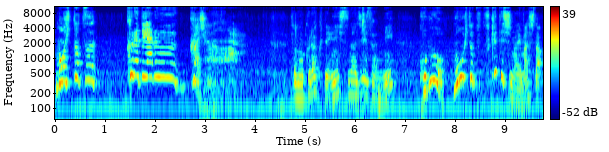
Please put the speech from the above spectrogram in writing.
もう一つくれてやるガシャーその暗くて陰湿なじいさんにコブをもう一つつけてしまいました。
